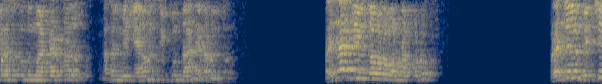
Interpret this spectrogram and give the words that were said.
ప్రెస్ ముందు మాట్లాడతారు? అసలు మీకు ఏమైనా సిగ్గుందా అని నేను అడుగుతాను. ప్రజా జీవితంలో ఉన్నప్పుడు ప్రజలు మెచ్చే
